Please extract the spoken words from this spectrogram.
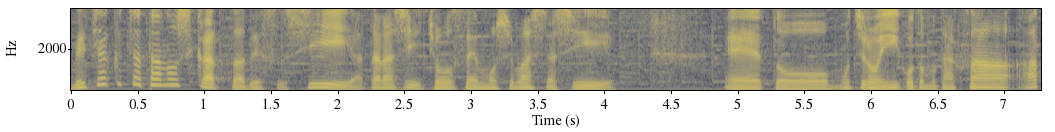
めちゃくちゃ楽しかったですし新しい挑戦もしましたしえー、ともちろんいいこともたくさんあっ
